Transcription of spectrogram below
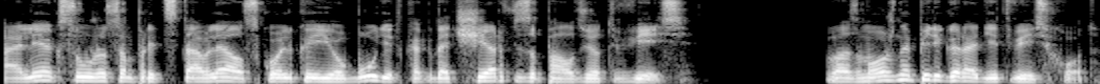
Олег с ужасом представлял, сколько ее будет, когда червь заползет весь. Возможно, перегородит весь ход.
